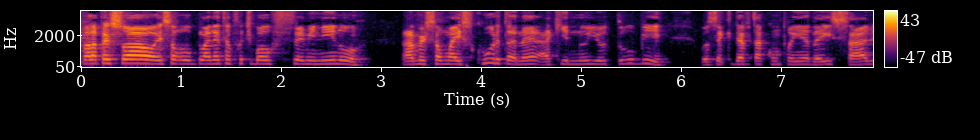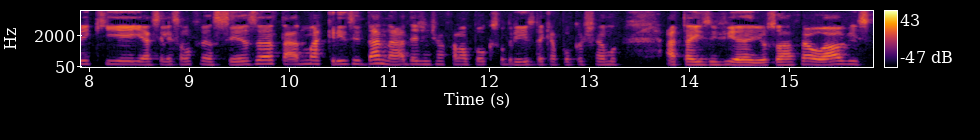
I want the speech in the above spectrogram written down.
Fala pessoal, esse é o Planeta Futebol Feminino, a versão mais curta, né? Aqui no YouTube. Você que deve estar acompanhando aí sabe que a seleção francesa está numa crise danada. A gente vai falar um pouco sobre isso. Daqui a pouco eu chamo a Thaís Viviane. Eu sou Rafael Alves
